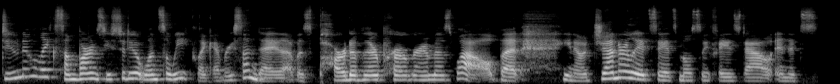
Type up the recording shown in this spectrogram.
do know like some barns used to do it once a week, like every Sunday. That was part of their program as well. But, you know, generally I'd say it's mostly phased out and it's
